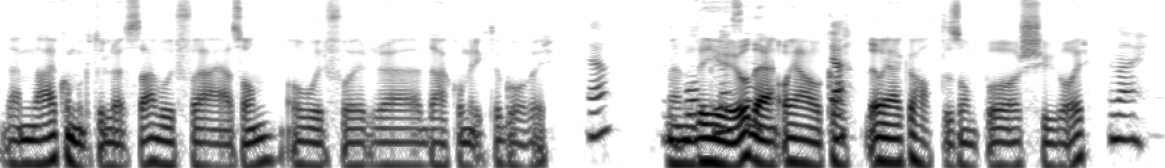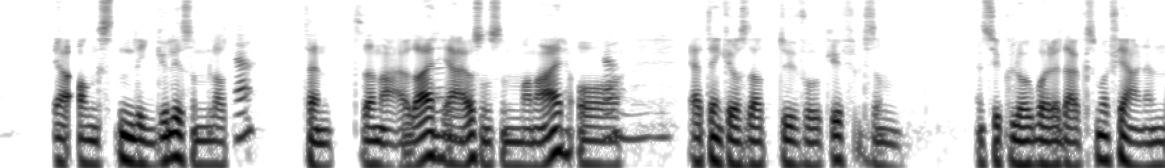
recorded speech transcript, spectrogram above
det, men det her kommer ikke til å løse seg. Hvorfor er jeg sånn? Og hvorfor eh, det her kommer ikke til å gå over? Ja. Men det gjør jo det, og jeg har, ikke Ja. hatt, og jeg har ikke hatt det sånn på sju år. Nei. Ja, angsten ligger jo liksom latent, den er jo der. Jeg er jo sånn som man er. Og jeg tenker også at du får ikke liksom en psykolog bare, Det er jo ikke som å fjerne en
